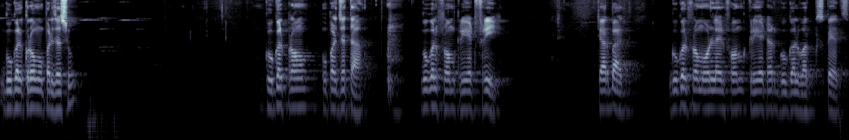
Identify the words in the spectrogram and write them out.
ગૂગલ ક્રોમ ઉપર જશું. ગૂગલ ક્રોમ ઉપર જતાં ગૂગલ ફોર્મ ક્રિએટ ફ્રી ત્યારબાદ Google form online form creator Google workspace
